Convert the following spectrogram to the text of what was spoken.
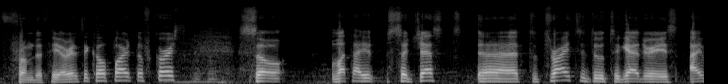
from the theoretical part, of course. Mm -hmm. So what I suggest uh, to try to do together is I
